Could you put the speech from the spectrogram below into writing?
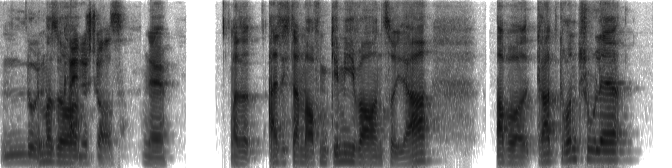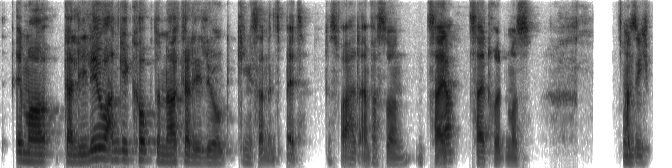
Null. Immer so- Keine Chance. Nee. Also als ich dann mal auf dem Gimmi war und so, ja. Aber gerade Grundschule immer Galileo angeguckt und nach Galileo ging es dann ins Bett. Das war halt einfach so ein Zeit Ja. Zeitrhythmus. Und Also ich,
